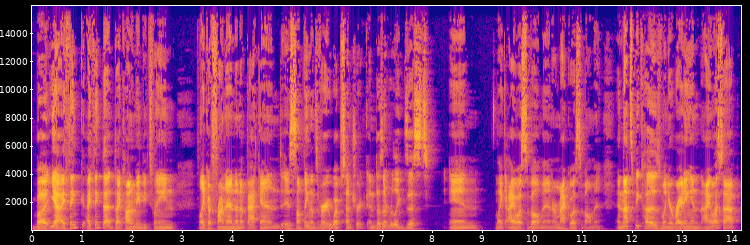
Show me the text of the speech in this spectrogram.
but yeah, I think I think that dichotomy between like a front end and a back end is something that's very web centric and doesn't really exist in like iOS development or Mac OS development. And that's because when you're writing an iOS app,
